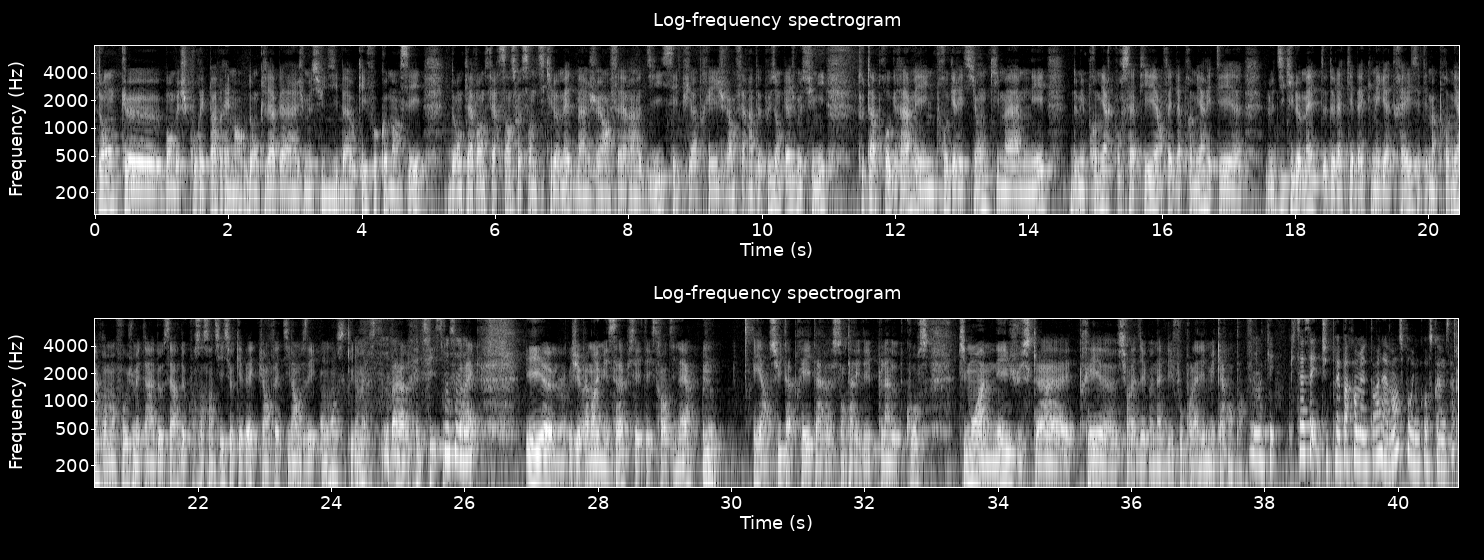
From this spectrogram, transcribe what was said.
Donc, euh, bon, ben, je courais pas vraiment. Donc là, ben, je me suis dit, ben, ok, il faut commencer. Donc, avant de faire 170 km, ben, je vais en faire 10 et puis après, je vais en faire un peu plus. Donc là, je me suis mis tout un programme et une progression qui m'a amené de mes premières courses à pied. En fait, la première était euh, le 10 km de la Québec Mega Trail. C'était ma première vraiment faux. Je mettais un dossard de course en sentier ici au Québec. Puis en fait, il en faisait 11 km. C'était pas vrai 10, c'est correct. Et euh, j'ai vraiment aimé ça. Puis ça a été extraordinaire. Et ensuite, après, sont arrivées plein d'autres courses qui m'ont amené jusqu'à être prêt euh, sur la diagonale des fous pour l'année de mes 40 ans. Ok. Puis ça, tu te prépares combien de temps à l'avance pour une course comme ça?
